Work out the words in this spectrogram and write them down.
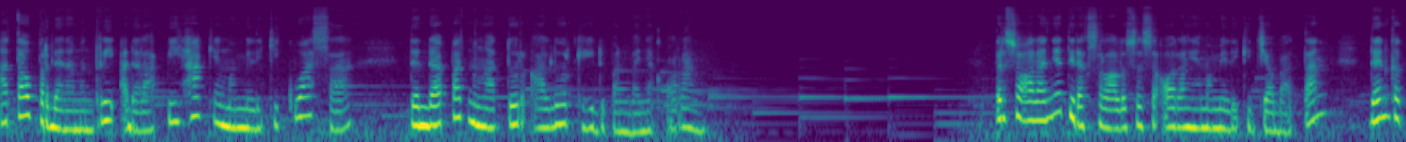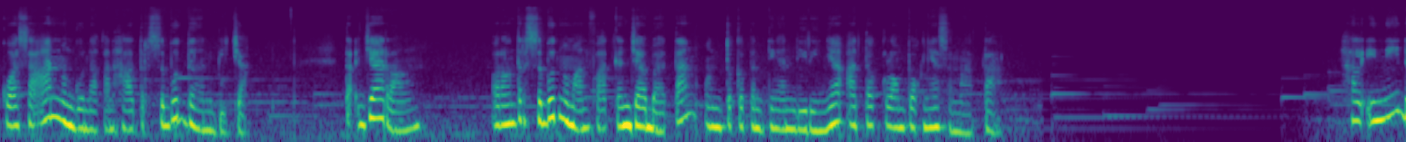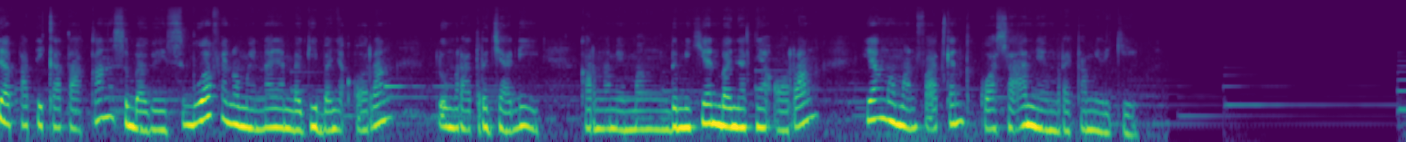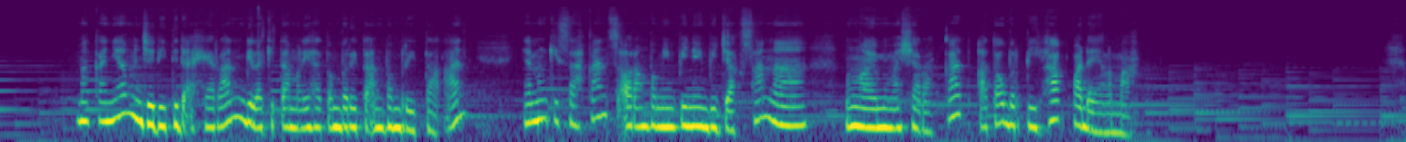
atau perdana menteri adalah pihak yang memiliki kuasa dan dapat mengatur alur kehidupan banyak orang. Persoalannya tidak selalu seseorang yang memiliki jabatan dan kekuasaan menggunakan hal tersebut dengan bijak. Tak jarang, orang tersebut memanfaatkan jabatan untuk kepentingan dirinya atau kelompoknya semata. Hal ini dapat dikatakan sebagai sebuah fenomena yang bagi banyak orang lumrah terjadi, karena memang demikian banyaknya orang yang memanfaatkan kekuasaan yang mereka miliki. Makanya, menjadi tidak heran bila kita melihat pemberitaan-pemberitaan yang mengisahkan seorang pemimpin yang bijaksana, mengayomi masyarakat, atau berpihak pada yang lemah.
